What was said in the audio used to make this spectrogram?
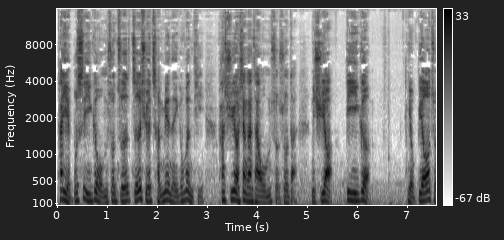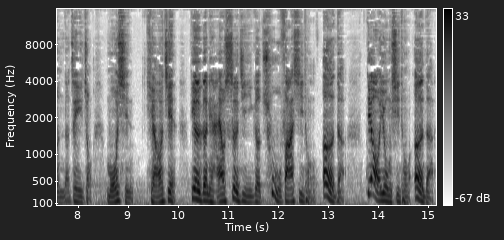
它也不是一个我们说哲哲学层面的一个问题，它需要像刚才我们所说的，你需要第一个有标准的这一种模型条件，第二个你还要设计一个触发系统二的调用系统二的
